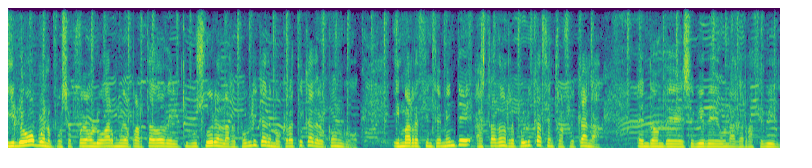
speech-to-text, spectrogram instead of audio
Y luego, bueno, pues se fue a un lugar muy apartado del Kivu Sur, en la República Democrática del Congo. Y más recientemente ha estado en República Centroafricana, en donde se vive una guerra civil.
